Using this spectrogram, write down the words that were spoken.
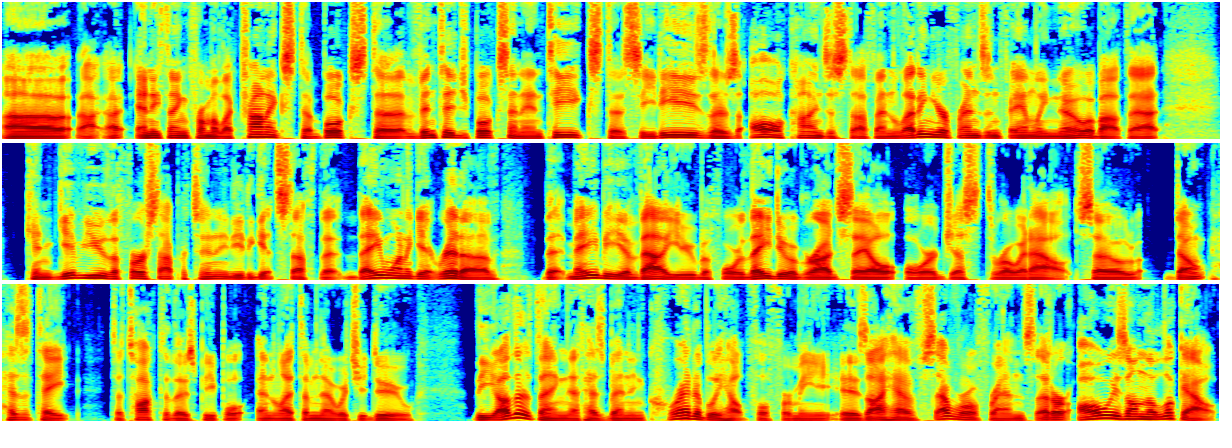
Uh, anything from electronics to books to vintage books and antiques to CDs. There's all kinds of stuff. And letting your friends and family know about that can give you the first opportunity to get stuff that they want to get rid of that may be of value before they do a garage sale or just throw it out. So don't hesitate to talk to those people and let them know what you do. The other thing that has been incredibly helpful for me is I have several friends that are always on the lookout,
